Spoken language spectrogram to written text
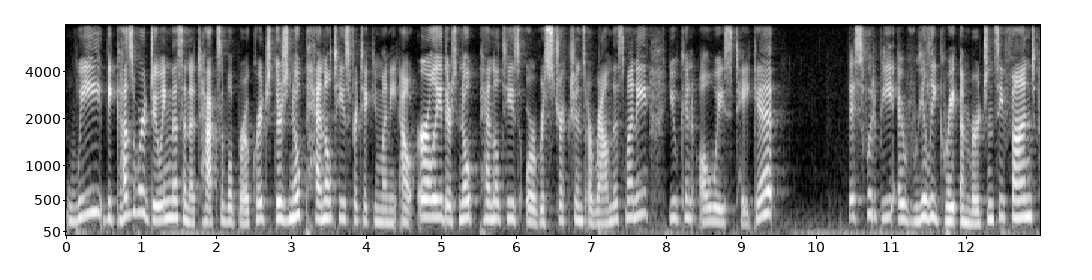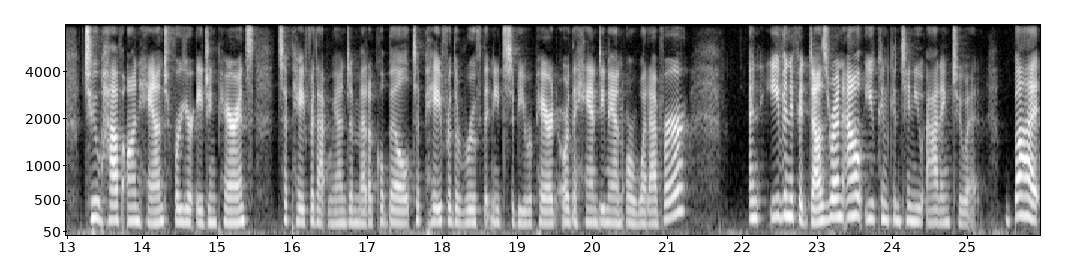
We, because we're doing this in a taxable brokerage, there's no penalties for taking money out early. There's no penalties or restrictions around this money. You can always take it. This would be a really great emergency fund to have on hand for your aging parents to pay for that random medical bill, to pay for the roof that needs to be repaired, or the handyman, or whatever. And even if it does run out, you can continue adding to it. But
